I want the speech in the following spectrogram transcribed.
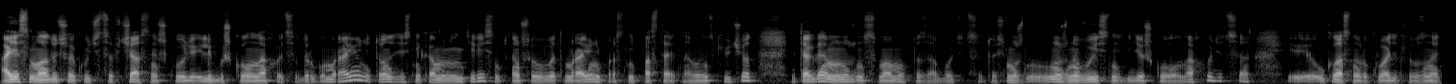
А если молодой человек учится в частной школе, либо школа находится в другом районе, то он здесь никому не интересен, потому что его в этом районе просто не поставят на воинский учет, и тогда ему нужно самому позаботиться. То есть можно, нужно выяснить, где школа находится, и у классного руководителя узнать,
